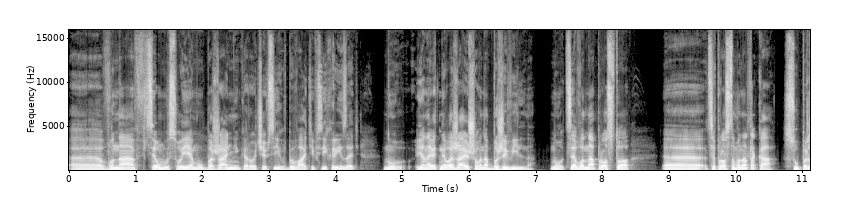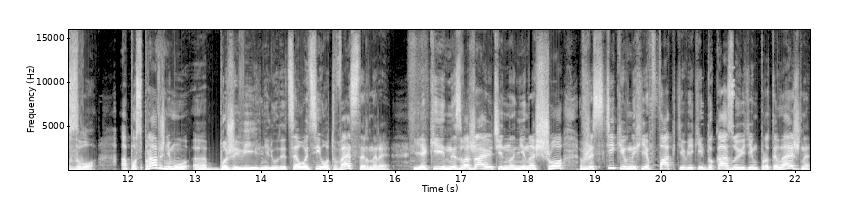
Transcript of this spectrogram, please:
е, вона в цьому своєму бажанні, коротше, всіх вбивати і всіх різати. Ну, я навіть не вважаю, що вона божевільна. Ну, це вона просто. Е, це просто вона така суперзло. А по-справжньому е, божевільні люди це оці от вестернери, які, незважаючи на ні на що, вже стільки в них є фактів, які доказують їм протилежне,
